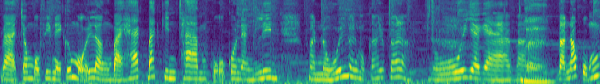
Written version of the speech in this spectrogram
và trong bộ phim này cứ mỗi lần bài hát Back in Time của cô nàng Lin mà nổi lên một cái lúc đó là nổi da gà và À. và nó cũng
